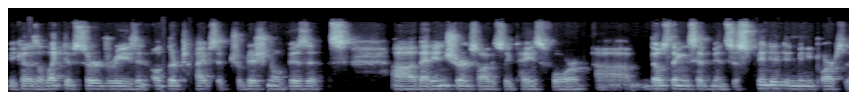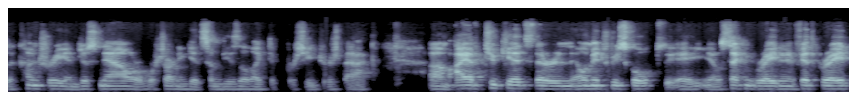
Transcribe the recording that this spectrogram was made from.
because elective surgeries and other types of traditional visits uh, that insurance obviously pays for. Um, those things have been suspended in many parts of the country, and just now we're starting to get some of these elective procedures back. Um, I have two kids that are in elementary school, you know, second grade and fifth grade.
